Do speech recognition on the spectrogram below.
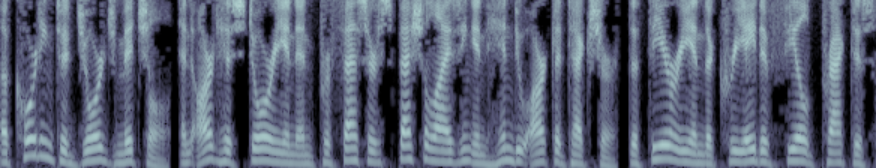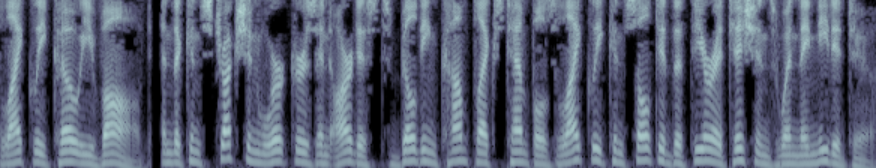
According to George Mitchell, an art historian and professor specializing in Hindu architecture, the theory and the creative field practice likely co-evolved, and the construction workers and artists building complex temples likely consulted the theoreticians when they needed to.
